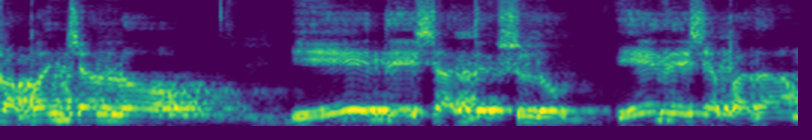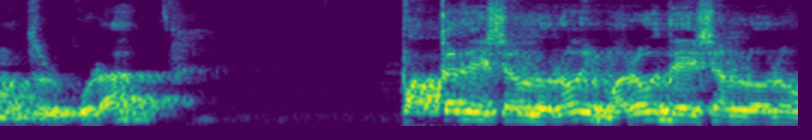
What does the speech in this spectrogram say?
ప్రపంచంలో ఏ దేశ అధ్యక్షులు ఏ దేశ ప్రధానమంత్రులు కూడా పక్క దేశంలోనో మరో దేశంలోనో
